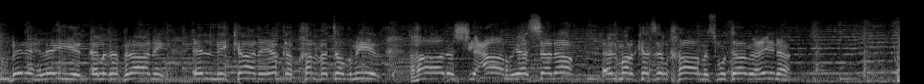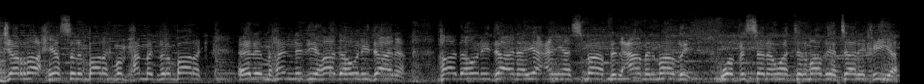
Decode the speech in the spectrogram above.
بن هليل الغفراني اللي كان يقف خلف تضمير هذا الشعار. يا سلام المركز الخامس متابعينا. جراح يصل مبارك بن محمد بن مبارك. المهندي هذا هو ندانا. هذا هو ندانا. يعني أسماء في العام الماضي وفي السنوات الماضية تاريخية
